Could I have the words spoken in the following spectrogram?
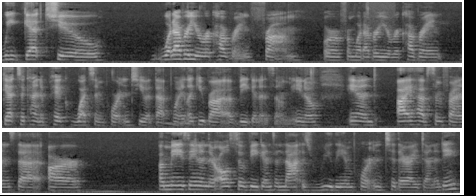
we get to whatever you're recovering from or from whatever you're recovering get to kind of pick what's important to you at that point. Like you brought up veganism you know and I have some friends that are amazing and they're also vegans, and that is really important to their identity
